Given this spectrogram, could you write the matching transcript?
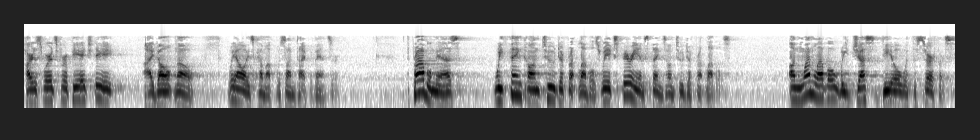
Hardest words for a PhD? I don't know. We always come up with some type of answer. The problem is we think on two different levels. We experience things on two different levels. On one level, we just deal with the surface.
